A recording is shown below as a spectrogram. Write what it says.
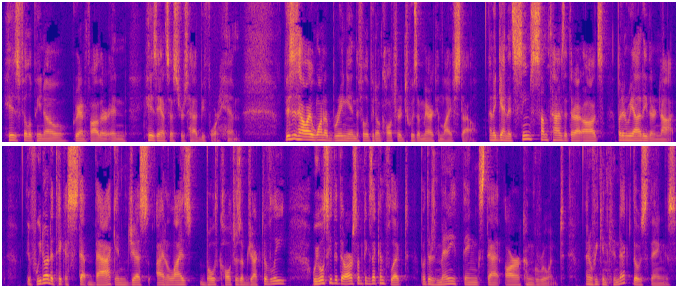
his Filipino grandfather and his ancestors had before him. This is how I want to bring in the Filipino culture to his American lifestyle. And again, it seems sometimes that they're at odds, but in reality, they're not. If we know how to take a step back and just analyze both cultures objectively, we will see that there are some things that conflict, but there's many things that are congruent. And if we can connect those things,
